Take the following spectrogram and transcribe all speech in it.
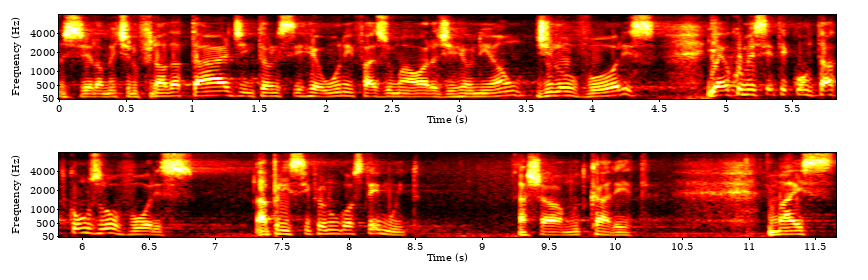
geralmente no final da tarde, então eles se reúnem, fazem uma hora de reunião de louvores, e aí eu comecei a ter contato com os louvores. A princípio eu não gostei muito, achava muito careta, mas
